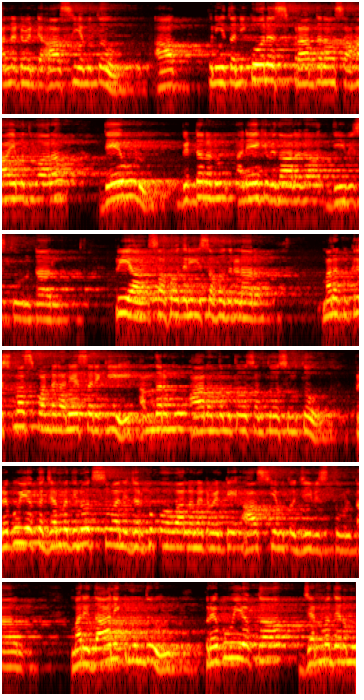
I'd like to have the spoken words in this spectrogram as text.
అన్నటువంటి ఆశయముతో ఆ పునీత నికోలస్ ప్రార్థన సహాయము ద్వారా దేవుడు బిడ్డలను అనేక విధాలుగా దీవిస్తూ ఉంటారు. ప్రియ సహోదరి సహోదరులారా మనకు క్రిస్మస్ పండుగ అనేసరికి అందరము ఆనందంతో సంతోషంతో ప్రభు యొక్క జన్మదినోత్సవాన్ని జరుపుకోవాలన్నటువంటి ఆశయంతో జీవిస్తూ ఉంటారు. మరి దానికి ముందు ప్రభు యొక్క జన్మదినము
